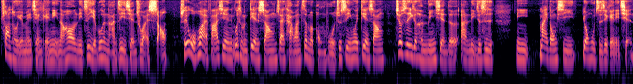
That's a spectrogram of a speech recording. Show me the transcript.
创投也没钱给你，然后你自己也不可能拿自己钱出来烧。所以我后来发现，为什么电商在台湾这么蓬勃，就是因为电商就是一个很明显的案例，就是你卖东西，用户直接给你钱，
